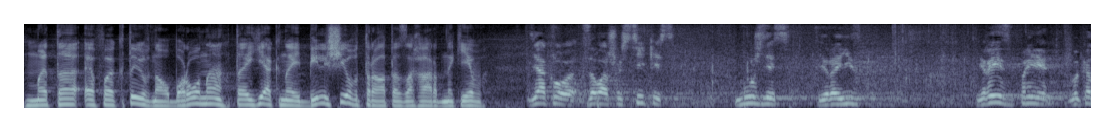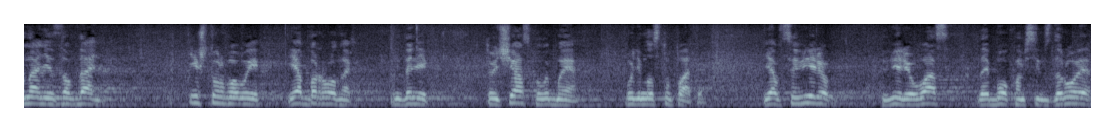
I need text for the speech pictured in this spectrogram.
Мета ефективна оборона та якнайбільші втрати загарбників. Дякую за вашу стійкість, мужність, героїзм. Героїзм при виконанні завдань і штурмових, і оборонних недалік той час, коли ми будемо наступати. Я в це вірю, вірю в вас. Дай Бог вам всім здоров'я,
